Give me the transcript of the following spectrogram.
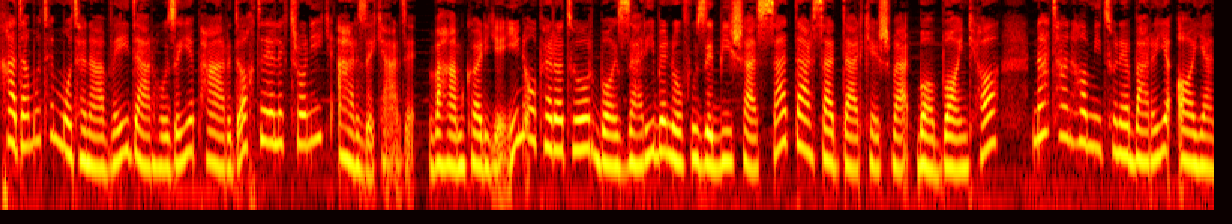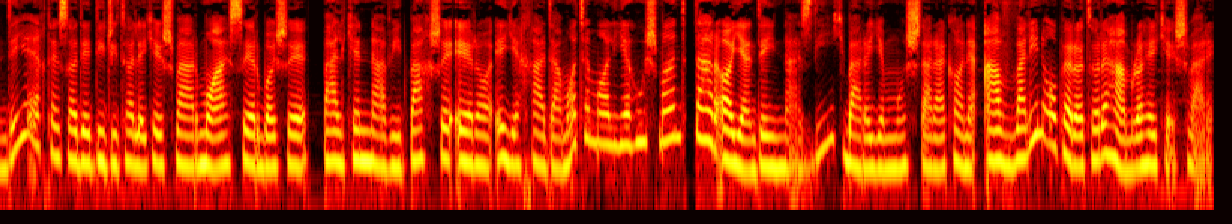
خدمات متنوعی در حوزه پرداخت الکترونیک عرضه کرده و همکاری این اپراتور با ضریب نفوذ بیش از 100 درصد در کشور با بانک ها نه تنها می‌تونه برای آینده اقتصاد دیجیتال کشور مؤثر باشه بلکه نوید بخش ارائه خدمات مالی هوشمند در آینده نزدیک برای مشترکان اولین اپراتور همراه کشوره.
